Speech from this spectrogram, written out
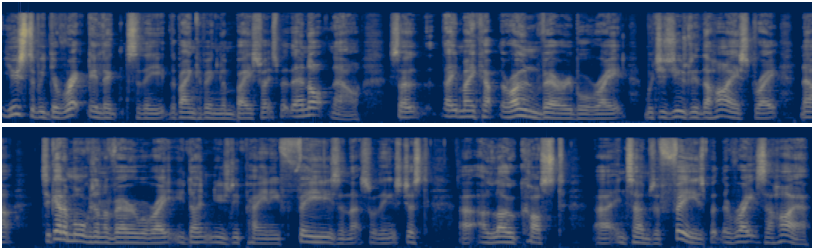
used to be directly linked to the, the Bank of England base rates, but they're not now. So they make up their own variable rate, which is usually the highest rate. Now, to get a mortgage on a variable rate, you don't usually pay any fees and that sort of thing. It's just a, a low cost uh, in terms of fees, but the rates are higher.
